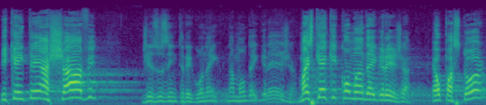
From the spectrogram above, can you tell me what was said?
E quem tem a chave, Jesus entregou na, na mão da igreja. Mas quem é que comanda a igreja? É o pastor?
